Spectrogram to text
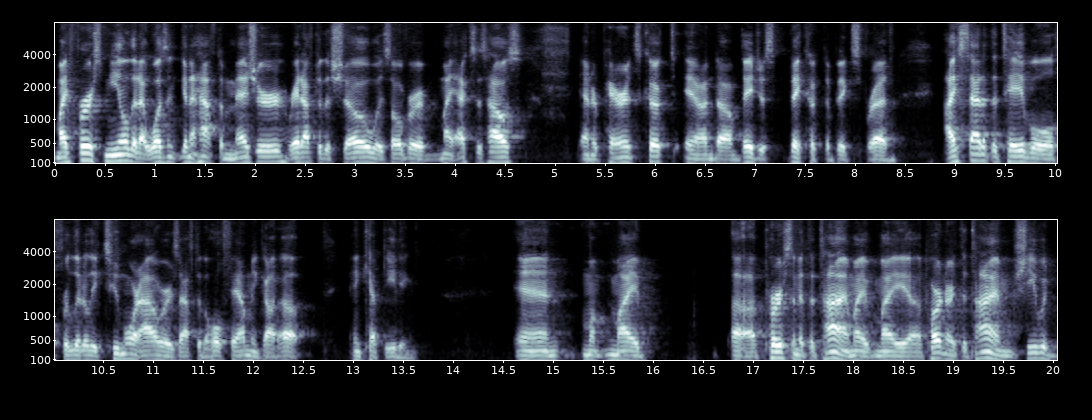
my first meal that I wasn't to have to measure right after the show was over my ex's house, and her parents cooked, and um, they just they cooked a big spread. I sat at the table for literally two more hours after the whole family got up and kept eating, and my, my uh, person at the time, my my uh, partner at the time, she would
